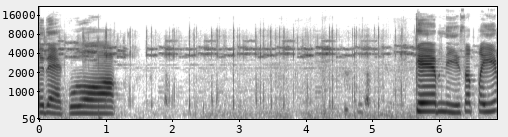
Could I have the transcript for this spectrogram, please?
ได้แดกกูหรอก เกมหนีสตีฟ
